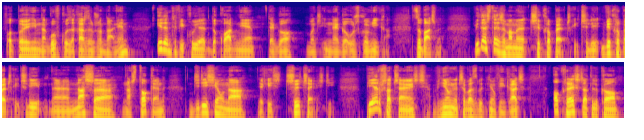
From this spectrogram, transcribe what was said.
w odpowiednim nagłówku za każdym żądaniem identyfikuje dokładnie tego bądź innego użytkownika. Zobaczmy. Widać tutaj, że mamy trzy kropeczki, czyli dwie kropeczki, czyli e, nasze, nasz token dzieli się na jakieś trzy części. Pierwsza część, w nią nie trzeba zbytnio wnikać, określa tylko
